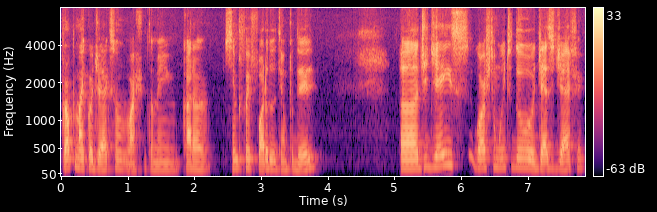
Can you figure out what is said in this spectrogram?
próprio Michael Jackson, eu acho também o cara sempre foi fora do tempo dele. Uh, DJs, gosto muito do Jazz Jeff.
